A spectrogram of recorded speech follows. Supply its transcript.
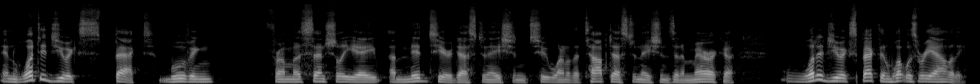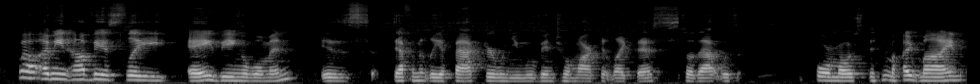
And what did you expect moving from essentially a, a mid tier destination to one of the top destinations in America? What did you expect and what was reality? Well, I mean, obviously, A, being a woman is definitely a factor when you move into a market like this. So that was foremost in my mind.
